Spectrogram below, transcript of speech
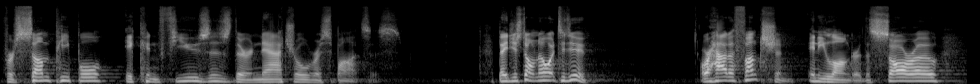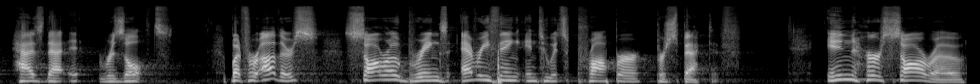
For some people, it confuses their natural responses. They just don't know what to do or how to function any longer. The sorrow has that result. But for others, sorrow brings everything into its proper perspective. In her sorrow,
